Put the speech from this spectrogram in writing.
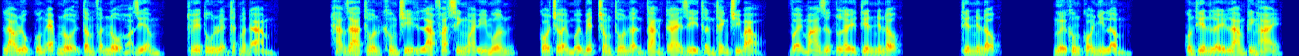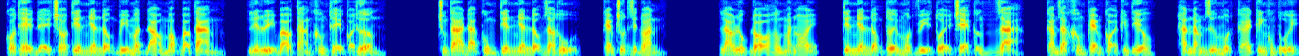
Lão lục cùng ép nội tâm phẫn nộ hỏa diễm, thuê tu luyện thất mật đàm. Hạng gia thôn không chỉ là phát sinh ngoài ý muốn, có trời mới biết trong thôn ẩn tàng cái gì thần thánh trí bảo, vậy mà rước lấy tiên nhân động. Tiên nhân động? Ngươi không có nhìn lầm. Quân thiên lấy làm kinh hãi có thể để cho tiên nhân động bí mật đào móc bảo tàng, liên lụy bảo tàng không thể coi thường. Chúng ta đã cùng tiên nhân động giao thủ, kém chút diệt đoàn. Lão lục đỏ hồng mắt nói, tiên nhân động tới một vị tuổi trẻ cường giả, cảm giác không kém cỏi kim tiêu, hắn nắm giữ một cái kinh khủng túi,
